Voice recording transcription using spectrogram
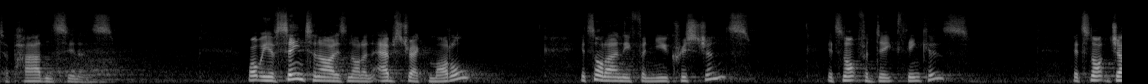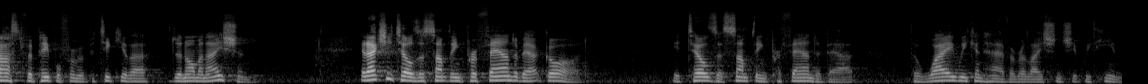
to pardon sinners. What we have seen tonight is not an abstract model. It's not only for new Christians, it's not for deep thinkers, it's not just for people from a particular denomination. It actually tells us something profound about God. It tells us something profound about the way we can have a relationship with Him.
